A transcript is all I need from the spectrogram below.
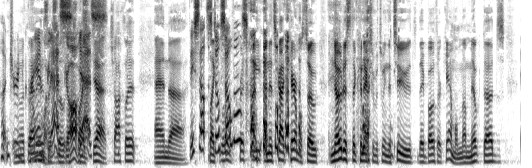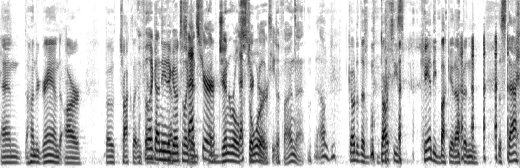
100 You know what that grand? is? It's Yes. the- gosh. like- yes. yeah, chocolate and uh, They sell- like still sell those? crispy, and it's got caramel. So notice the connection between the two. They both are caramel. My Milk Duds and the hundred grand are both chocolate. And I feel like I need to go to like That's a, your- a general that's your store go-to. to find that. Oh, you go to the Darcy's candy bucket up in the staff.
